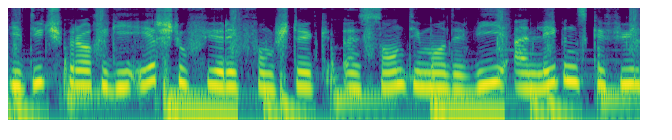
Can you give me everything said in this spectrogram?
Die deutschsprachige Erstaufführung vom Stück «Un Sentiment de Vie», ein Lebensgefühl,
